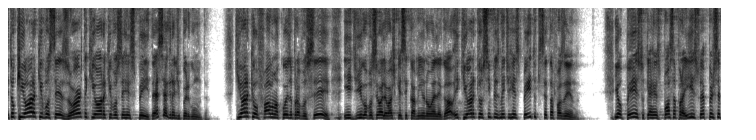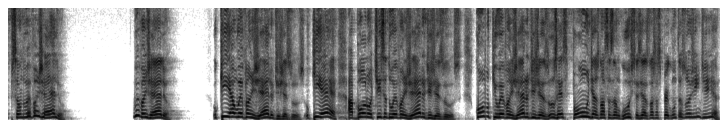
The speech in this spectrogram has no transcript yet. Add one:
Então, que hora que você exorta, que hora que você respeita? Essa é a grande pergunta. Que hora que eu falo uma coisa para você e digo a você, olha, eu acho que esse caminho não é legal, e que hora que eu simplesmente respeito o que você está fazendo? E eu penso que a resposta para isso é a percepção do Evangelho. O Evangelho. O que é o Evangelho de Jesus? O que é a boa notícia do Evangelho de Jesus? Como que o Evangelho de Jesus responde às nossas angústias e às nossas perguntas hoje em dia?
